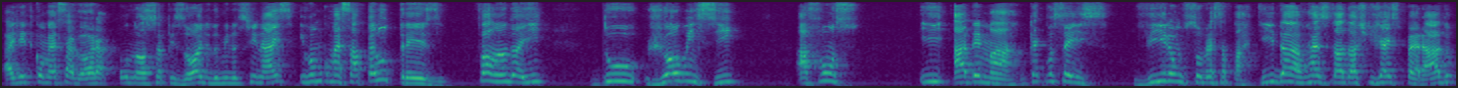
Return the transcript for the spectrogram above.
a gente começa agora o nosso episódio do Minutos Finais e vamos começar pelo 13, falando aí do jogo em si. Afonso e Ademar, o que é que vocês viram sobre essa partida? Um resultado acho que já esperado.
